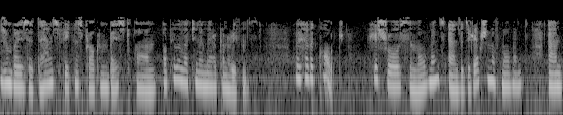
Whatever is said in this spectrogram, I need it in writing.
Zumba is a dance fitness program based on popular Latin American rhythms. We have a coach. He shows the movements and the direction of movement, and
